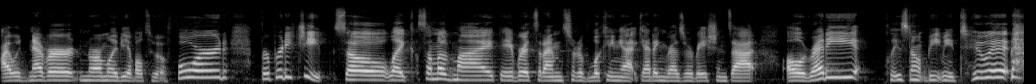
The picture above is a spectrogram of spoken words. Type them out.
I would never normally be able to afford for pretty cheap. So, like some of my favorites that I'm sort of looking at getting reservations at already, please don't beat me to it.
